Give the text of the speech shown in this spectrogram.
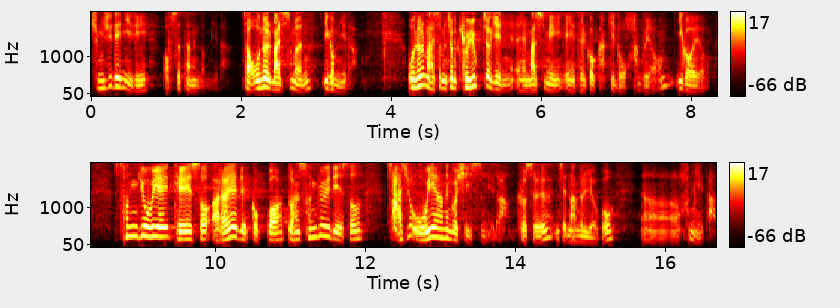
중지된 일이 없었다는 겁니다. 자, 오늘 말씀은 이겁니다. 오늘 말씀은 좀 교육적인 말씀이 될 것 같기도 하고요. 이거예요. 선교에 대해서 알아야 될 것과 또한 선교에 대해서 자주 오해하는 것이 있습니다. 그것을 이제 나누려고 어, 합니다.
